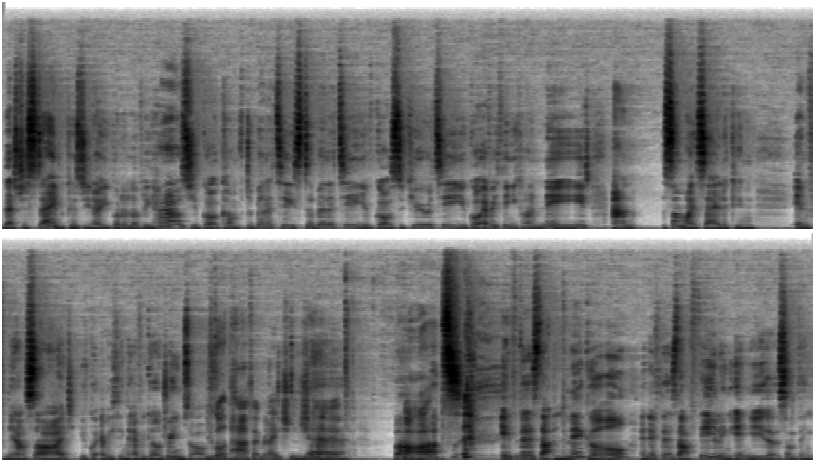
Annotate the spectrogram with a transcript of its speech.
let's just stay because you know you've got a lovely house, you've got comfortability, stability, you've got security, you've got everything you kind of need. And some might say, looking in from the outside, you've got everything that every girl dreams of. You've got the perfect relationship. Yeah. But if there's that niggle and if there's that feeling in you that something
